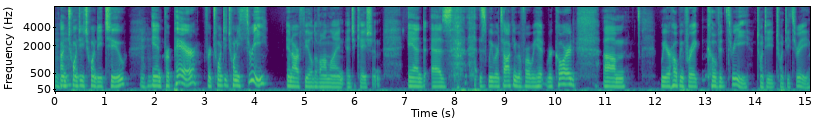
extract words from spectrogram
on mm-hmm. 2022 mm-hmm. and prepare for 2023 in our field of online education. And as as we were talking before we hit record, um, we are hoping for a COVID 3 2023.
